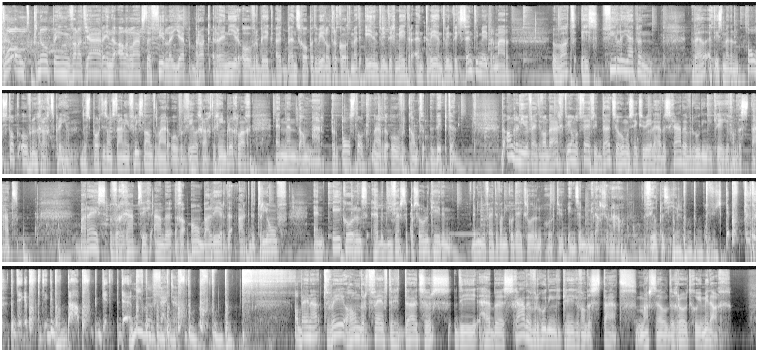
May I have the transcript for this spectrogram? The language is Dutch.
De ontknoping van het jaar in de allerlaatste vierle jep brak Reinier Overbeek uit Benschop het wereldrecord met 21 meter en 22 centimeter. Maar wat is vierle jeppen? Wel, het is met een polstok over een gracht springen. De sport is ontstaan in Friesland, waar over veel grachten geen brug lag en men dan maar per polstok naar de overkant wipte. De andere nieuwe feiten vandaag. 250 Duitse homoseksuelen hebben schadevergoeding gekregen van de staat. Parijs vergaapt zich aan de geëmballeerde Arc de Triomphe. En eekhoorns hebben diverse persoonlijkheden. De nieuwe feiten van Nico Dijkshoorn hoort u in zijn middagjournaal. Veel plezier. Nieuwe feiten. Al bijna 250 Duitsers die hebben schadevergoeding gekregen van de staat. Marcel de Groot, goedemiddag.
